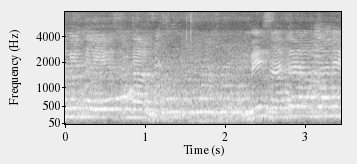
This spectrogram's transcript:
భక్తులందరికీ తెలియజేస్తున్నాం మీ సహకారంతోనే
